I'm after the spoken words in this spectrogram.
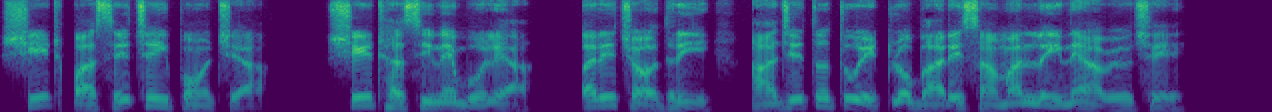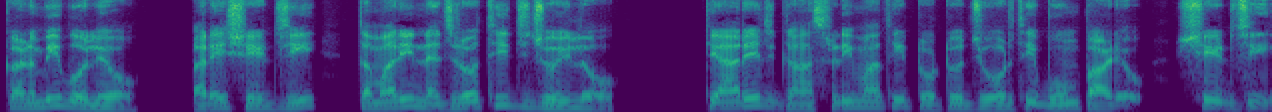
શેઠ પાસે જઈ પહોંચ્યા. શેઠ હસીને બોલ્યા, અરે ચૌધરી, આજે તો તું એટલો ભારે સામાન લઈને આવ્યો છે. કણબી બોલ્યો, અરે શેઠજી, તમારી નજરોથી જ જોઈ લો. ત્યારે જ ઘાસડીમાંથી ટોટો જોરથી બૂમ પાડ્યો, શેઠજી,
